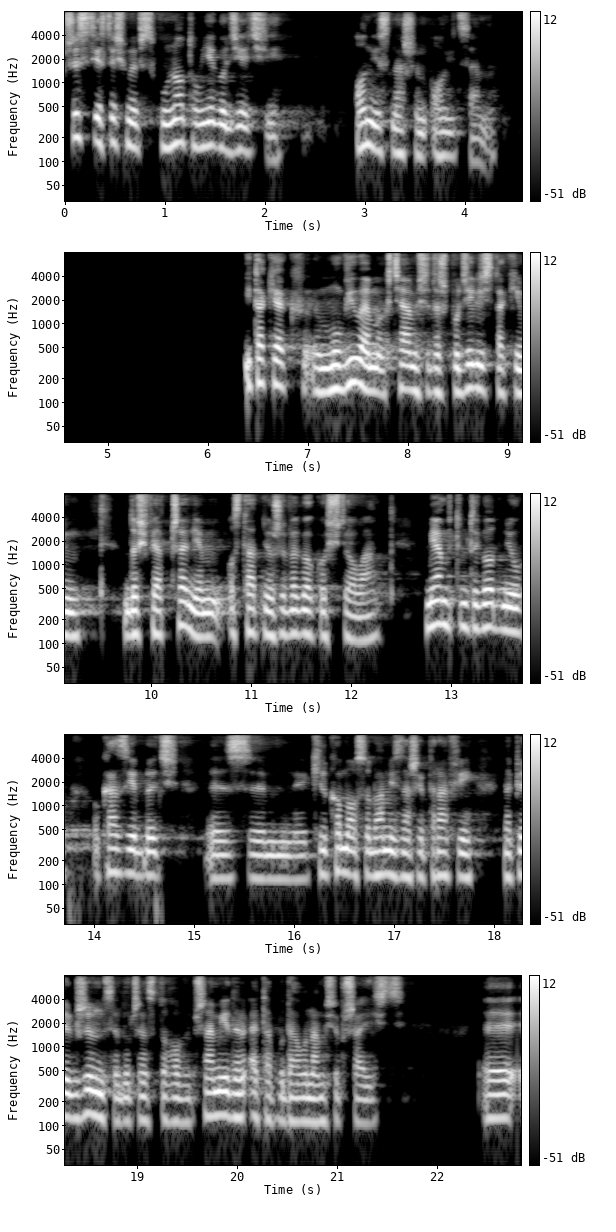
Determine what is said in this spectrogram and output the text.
Wszyscy jesteśmy wspólnotą Jego dzieci. On jest naszym Ojcem. I tak jak mówiłem, chciałem się też podzielić takim doświadczeniem ostatnio żywego Kościoła. Miałem w tym tygodniu okazję być y, z kilkoma osobami z naszej parafii na pielgrzymce do Częstochowy. Przynajmniej jeden etap udało nam się przejść. Y,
